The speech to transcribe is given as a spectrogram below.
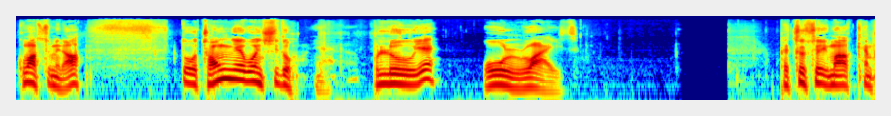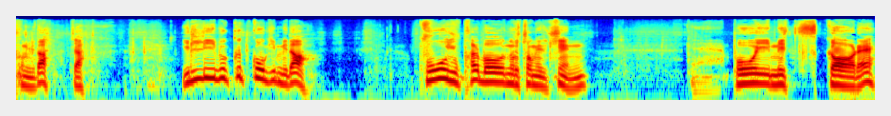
고맙습니다. 또 정예원 씨도 예, 블루의 All Rise. 배철수의 음악 캠프입니다. 자, 1, 2부 끝곡입니다. 9568번으로 청해주신 Boy Meets Girl의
